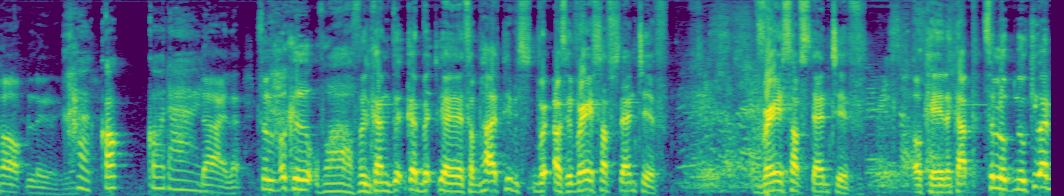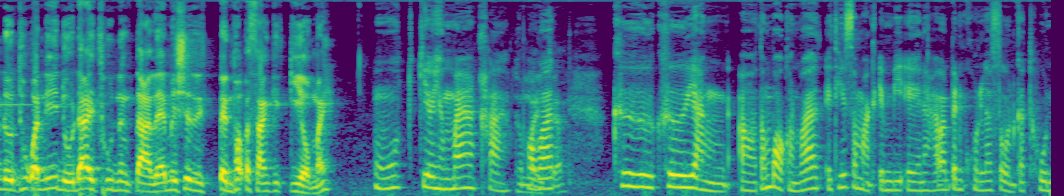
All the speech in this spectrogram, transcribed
ชอบเลย ค่ะก็ก็ได้ ได้แล้วสรุปก็คือว้าวเป็นการการเอ่อสัมภาษณ์ที่เอาสิ very substantive very substantive โอเคนะครับ สรุปหนูคิดว่าหนูทุกวันนี้ดูได้ทุนต่าง ๆ และไม่ใช่เป็นเพราะภาษาอังกฤษเกี่ยวไหม โอ้เกี่ยวอย่างมากค่ะ ทำไมเพราะว่าจ๊ะ คือคืออย่างเอ่อต้องบอกก่อนว่าไอ้ที่สมัคร MBA นะคะมันเป็นคนละส่วนกับทุน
